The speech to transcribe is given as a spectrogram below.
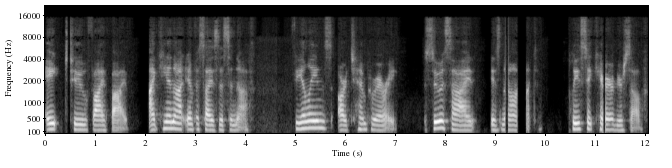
8255. I cannot emphasize this enough. Feelings are temporary, suicide is not. Please take care of yourself.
